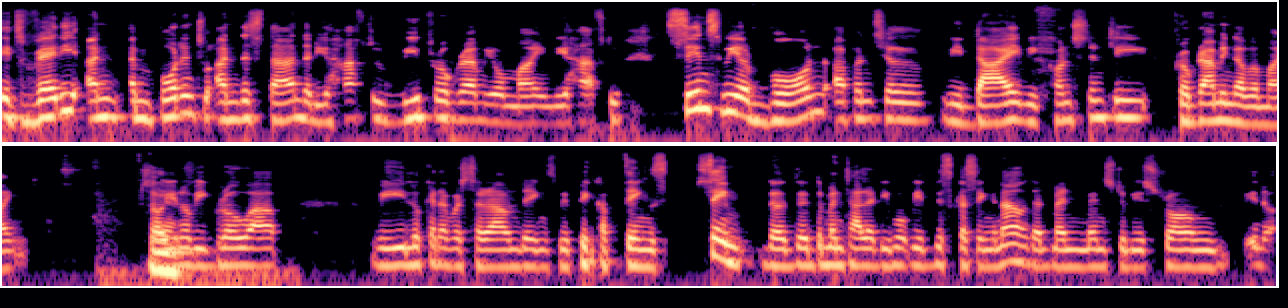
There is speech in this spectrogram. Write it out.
it's very un- important to understand that you have to reprogram your mind. You have to since we are born up until we die we constantly programming our mind. So you know we grow up we look at our surroundings we pick up things. Same the, the the mentality what we're discussing now that men meant to be strong you know.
